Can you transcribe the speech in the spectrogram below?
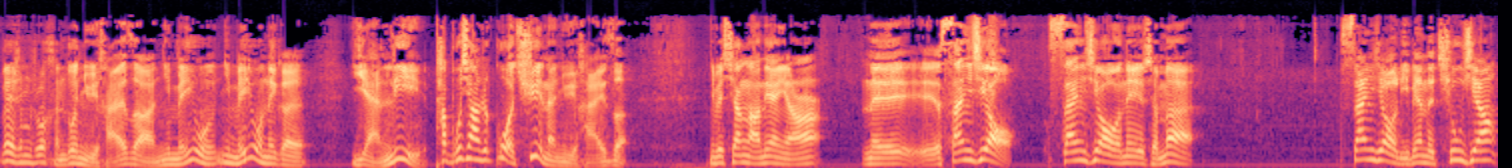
为什么说很多女孩子啊，你没有你没有那个眼力，她不像是过去那女孩子。你别香港电影那三笑三笑那什么三笑里边的秋香，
